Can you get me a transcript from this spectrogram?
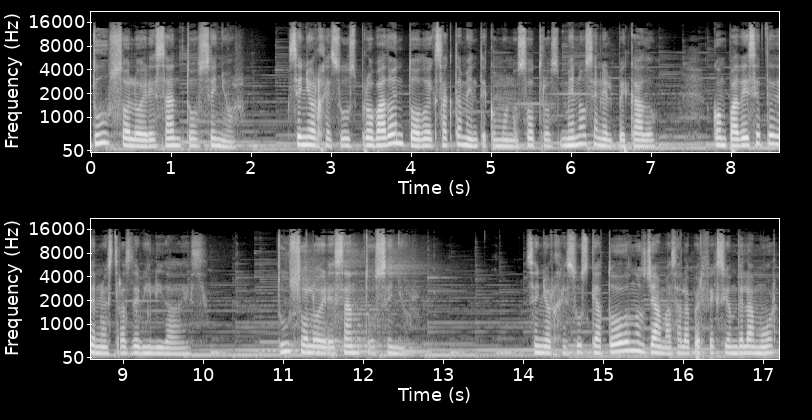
Tú solo eres santo, Señor. Señor Jesús, probado en todo exactamente como nosotros, menos en el pecado, compadécete de nuestras debilidades. Tú solo eres santo, Señor. Señor Jesús, que a todos nos llamas a la perfección del amor,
